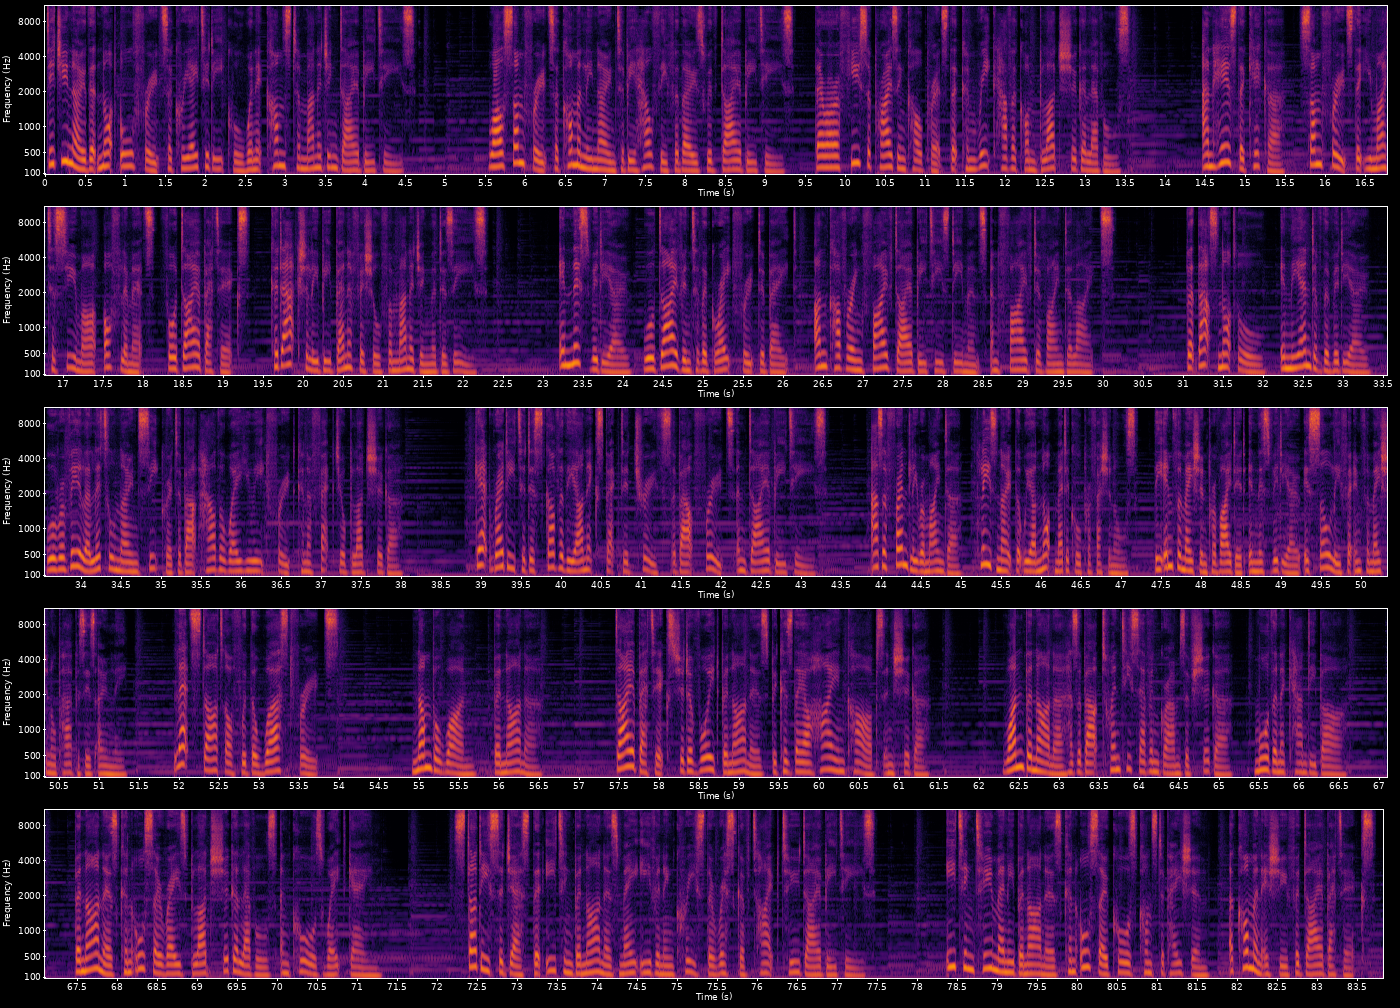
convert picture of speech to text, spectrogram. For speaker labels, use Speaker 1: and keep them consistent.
Speaker 1: Did you know that not all fruits are created equal when it comes to managing diabetes? While some fruits are commonly known to be healthy for those with diabetes, there are a few surprising culprits that can wreak havoc on blood sugar levels. And here's the kicker, some fruits that you might assume are off limits for diabetics could actually be beneficial for managing the disease. In this video, we'll dive into the great fruit debate, uncovering 5 diabetes demons and 5 divine delights. But that's not all, in the end of the video, we'll reveal a little known secret about how the way you eat fruit can affect your blood sugar. Get ready to discover the unexpected truths about fruits and diabetes. As a friendly reminder, please note that we are not medical professionals. The information provided in this video is solely for informational purposes only. Let's start off with the worst fruits. Number 1. Banana. Diabetics should avoid bananas because they are high in carbs and sugar. One banana has about 27 grams of sugar, more than a candy bar. Bananas can also raise blood sugar levels and cause weight gain. Studies suggest that eating bananas may even increase the risk of type 2 diabetes. Eating too many bananas can also cause constipation, a common issue for diabetics.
